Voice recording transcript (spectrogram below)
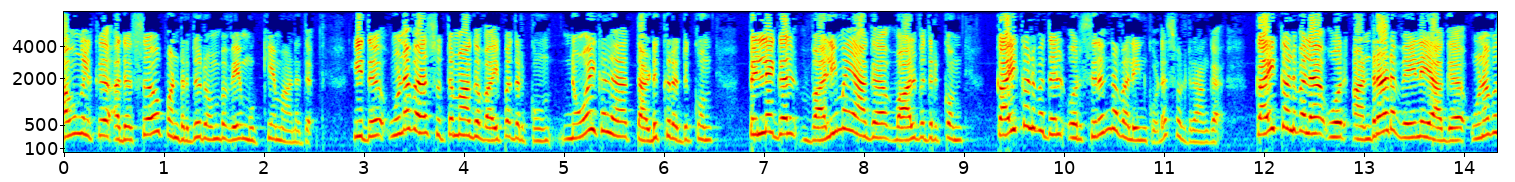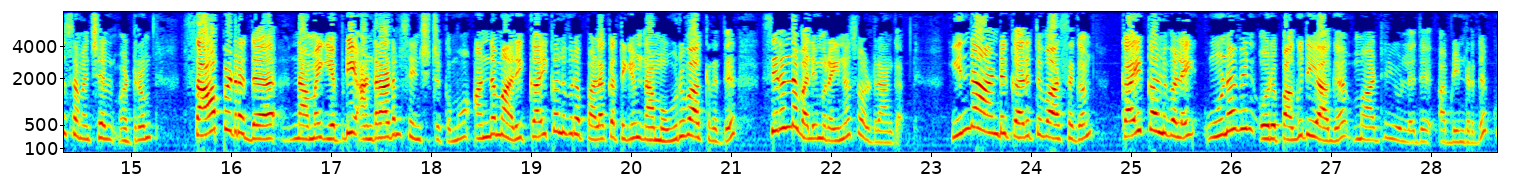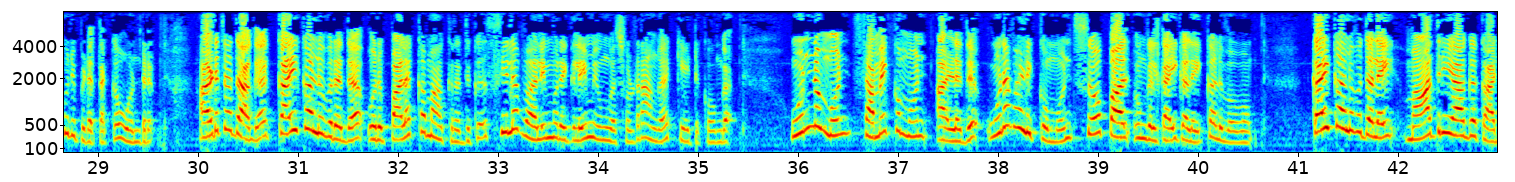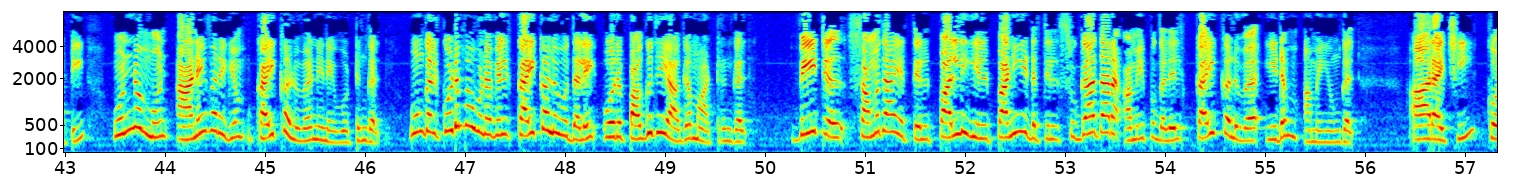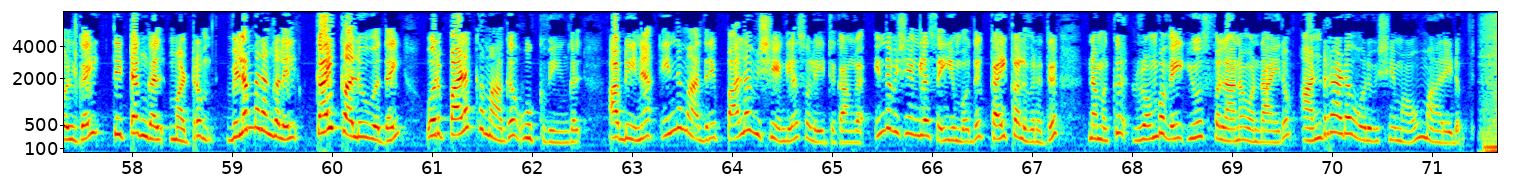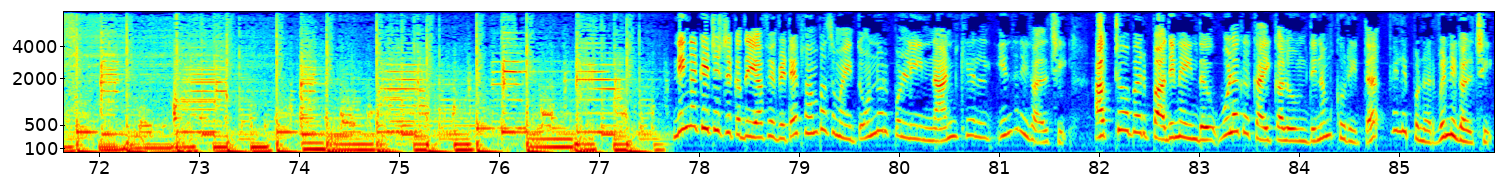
அவங்களுக்கு அதை சர்வ் பண்றது ரொம்பவே முக்கியமானது. இது உணவை சுத்தமாக வைப்பதற்கும் நோய்களை தடுக்கிறதுக்கும் பிள்ளைகள் வலிமையாக வாழ்வதற்கும் கை கழுவுதல் ஒரு சிறந்த வழின்னு கூட சொல்றாங்க. கை கழுவல ஒரு அன்றாட வேலையாக உணவு சமைச்சல் மற்றும் சாப்பிடுறத நாம எப்படி அன்றாடம் செஞ்சுட்டு இருக்கோமோ அந்த மாதிரி கை கழுவுற பழக்கத்தையும் நாம உருவாக்குறது சிறந்த வழிமுறைன்னு சொல்றாங்க. இந்த ஆண்டு கருத்து வாசகம் கை கழுவலை உணவின் ஒரு பகுதியாக மாற்றியுள்ளது அப்படின்றது குறிப்பிடத்தக்க ஒன்று. அடுத்ததாக கை கழுவுறத ஒரு பழக்கமாக்குறதுக்கு சில வழிமுறைகளையும் இவங்க சொல்றாங்க கேட்டுக்கோங்க. உண்ணும் முன் சமைக்கும் முன் அல்லது உணவளிக்கும் முன் சோப்பால் உங்கள் கைகளை கழுவவும். கை கழுவுதலை மாதிரியாக காட்டி உண்ணும் முன் அனைவரையும் கை கழுவ நினைவூட்டுங்கள். உங்கள் குடும்ப உணவில் கை கழுவுதலை ஒரு பகுதியாக மாற்றுங்கள். வீட்டில் சமுதாயத்தில் பள்ளியில் பணியிடத்தில் சுகாதார அமைப்புகளில் கை கழுவ இடம் அமையுங்கள். ஆராய்ச்சி கொள்கை திட்டங்கள் மற்றும் விளம்பரங்களில் கை கழுவுவதை ஒரு பழக்கமாக ஊக்குவியுங்கள். அப்படின்னு இந்த மாதிரி பல விஷயங்களை சொல்லிட்டு இருக்காங்க. இந்த விஷயங்களை செய்யும்போது கை கழுவுறது நமக்கு ரொம்பவே யூஸ்ஃபுல்லான ஒன்றாயிரும் அன்றாட ஒரு விஷயமாவும் மாறிடும். நீங்க கேட்டுட்டு இருக்கிறது ஃபேவரட் எஃப்எம் பசுமை தொண்ணூறு புள்ளி நான்கில் இந்த நிகழ்ச்சி. அக்டோபர் பதினைந்து உலக கை கழுவும் தினம் குறித்த விழிப்புணர்வு நிகழ்ச்சி.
